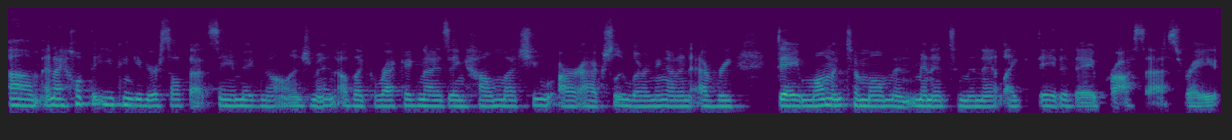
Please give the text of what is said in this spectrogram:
Um, and I hope that you can give yourself that same acknowledgement of like recognizing how much you are actually learning on an everyday, moment to moment, minute to minute, like day to day process, right?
